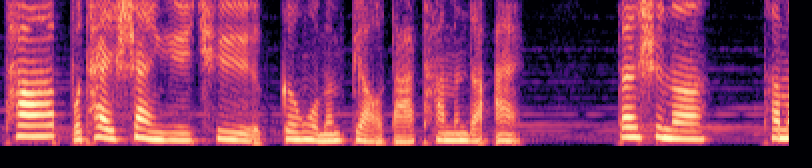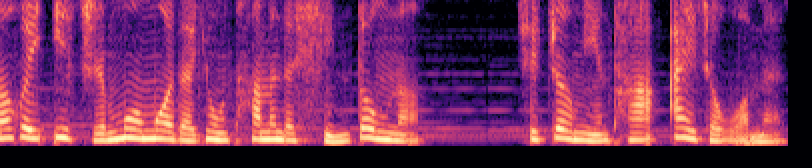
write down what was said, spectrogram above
他不太善于去跟我们表达他们的爱，但是呢，他们会一直默默的用他们的行动呢。去证明他爱着我们。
